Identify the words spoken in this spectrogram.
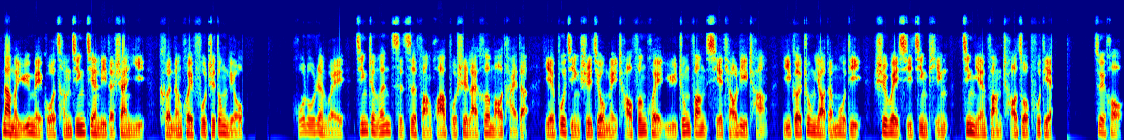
那么，与美国曾经建立的善意可能会付之东流。胡卢认为，金正恩此次访华不是来喝茅台的，也不仅是就美朝峰会与中方协调立场，一个重要的目的是为习近平今年访朝做铺垫。最后，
